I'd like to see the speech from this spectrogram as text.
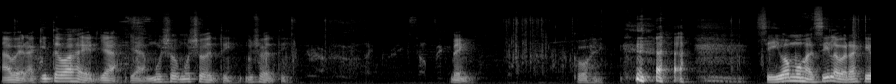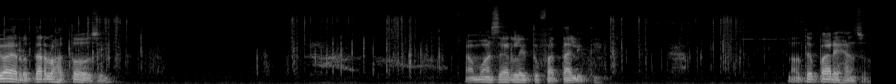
A ver, aquí te vas a ir. Ya, ya. Mucho, mucho de ti. Mucho de ti. Ven. Coge. Si íbamos así, la verdad es que iba a derrotarlos a todos, ¿sí? Vamos a hacerle tu fatality. No te pares, Hanso.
